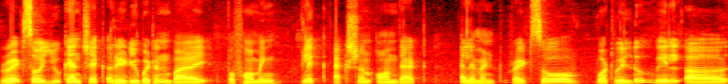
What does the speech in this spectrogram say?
Right, so you can check a radio button by performing click action on that element right? So what we'll do we'll uh,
